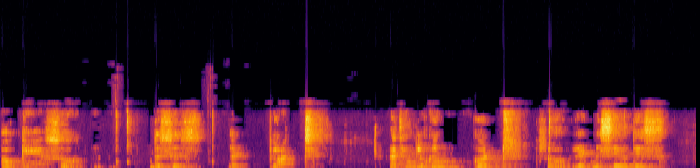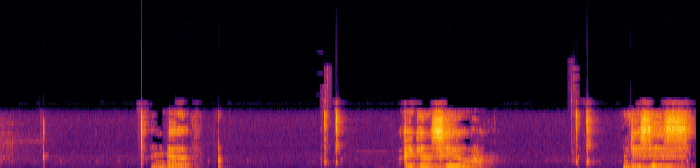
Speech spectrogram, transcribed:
Okay so this is that plot. I think looking good so let me save this. And uh, I can save. This as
